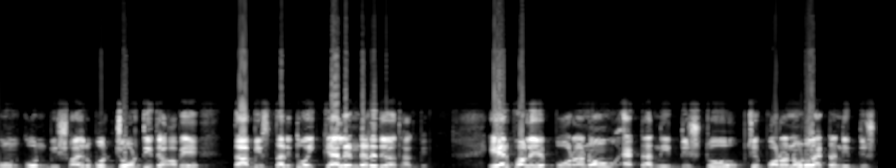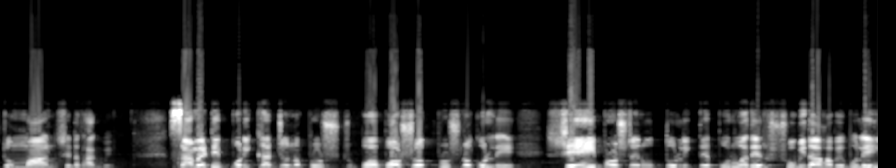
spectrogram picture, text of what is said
কোন কোন বিষয়ের উপর জোর দিতে হবে, তা বিস্তারিত ওই ক্যালেন্ডারে দেওয়া থাকবে। এর ফলে পড়ানোও একটা নির্দিষ্ট, যে পড়ানোরও একটা নির্দিষ্ট মান সেটা থাকবে। সামেটিভ পরীক্ষার জন্য পর্ষদ প্রশ্ন করলে সেই প্রশ্নের উত্তর লিখতে পড়ুয়াদের সুবিধা হবে বলেই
